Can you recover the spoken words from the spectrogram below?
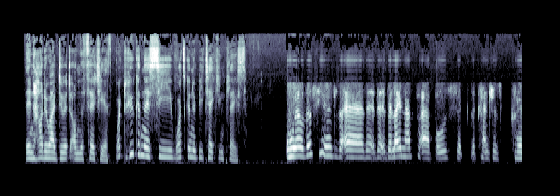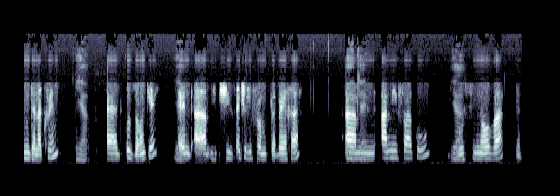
then how do I do it on the 30th? What, who can they see? What's going to be taking place? Well, this year's uh, the, the the lineup uh, boasts the, country's creme de la creme Yeah. and Uzonke, Yeah. and um, she's actually from Gqeberha. Um, Okay. Ami Faku, Yeah. Vusi Nova, that's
